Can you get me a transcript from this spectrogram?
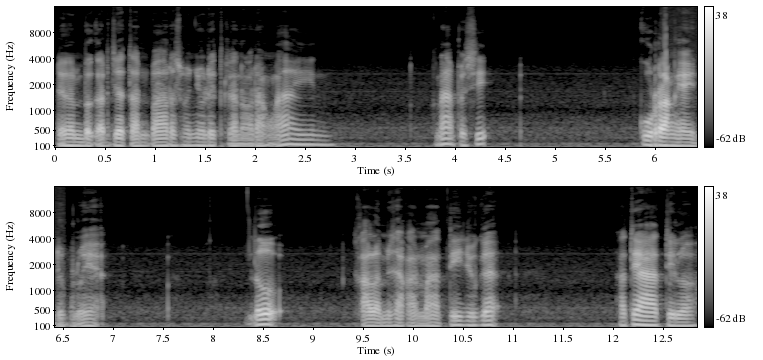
dengan bekerja tanpa harus menyulitkan orang lain. Kenapa sih kurang ya hidup lu ya? Lu kalau misalkan mati juga hati-hati loh.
